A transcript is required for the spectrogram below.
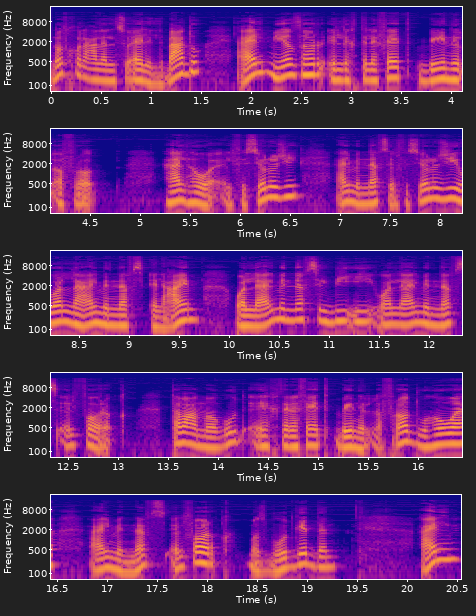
ندخل على السؤال اللي بعده علم يظهر الاختلافات بين الأفراد. هل هو الفسيولوجي علم النفس الفسيولوجي ولا علم النفس العام ولا علم النفس البيئي ولا علم النفس الفارق؟ طبعا موجود اختلافات بين الأفراد وهو علم النفس الفارق. مظبوط جدا. علم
